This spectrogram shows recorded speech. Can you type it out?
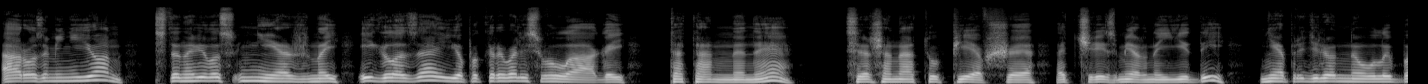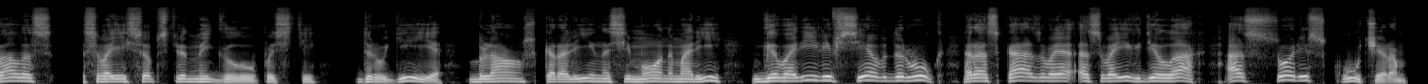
а Роза Миньон становилась нежной, и глаза ее покрывались влагой. Татан-Нене, совершенно отупевшая от чрезмерной еды, неопределенно улыбалась своей собственной глупости — Другие, Бланш, Каролина, Симона, Мари, говорили все вдруг, рассказывая о своих делах, о ссоре с кучером,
